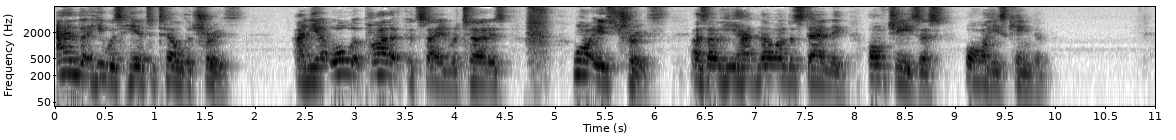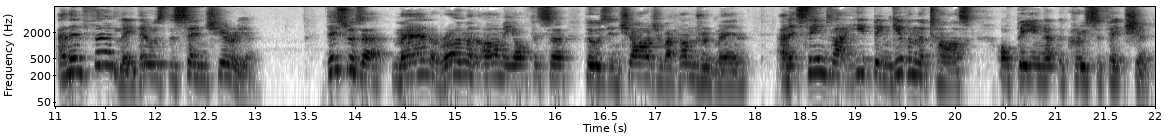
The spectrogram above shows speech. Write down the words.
and that he was here to tell the truth. And yet all that Pilate could say in return is, What is truth? As though he had no understanding of Jesus or his kingdom. And then thirdly, there was the centurion. This was a man, a Roman army officer, who was in charge of a hundred men, and it seems like he'd been given the task of being at the crucifixion,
